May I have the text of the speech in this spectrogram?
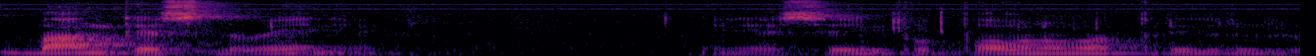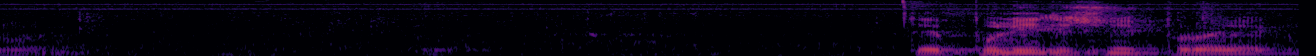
Banke Slovenije in jaz se jim popolnoma pridružujem. To je politični projekt.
